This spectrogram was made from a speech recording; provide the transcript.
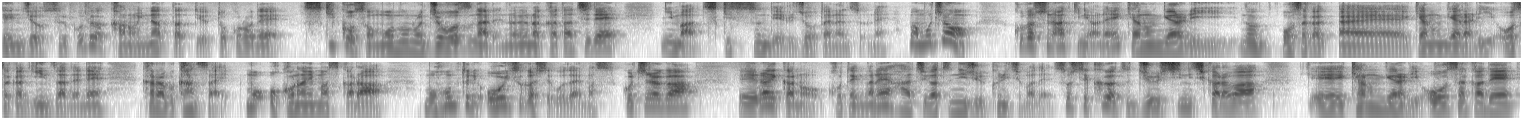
展示をすることが可能になったっていうところで、好きこそものの上手なれのような形で、今突き進んでいる状態なんですよね。まあもちろん、今年の秋にはね、キャノンギャラリーの大阪、えー、キャノンギャラリー大阪銀座でね、カラブ関西も行いますから、もう本当に大忙しでございます。こちらが、えー、ライカの個展がね、8月29日まで、そして9月17日からは、えー、キャノンギャラリー大阪で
